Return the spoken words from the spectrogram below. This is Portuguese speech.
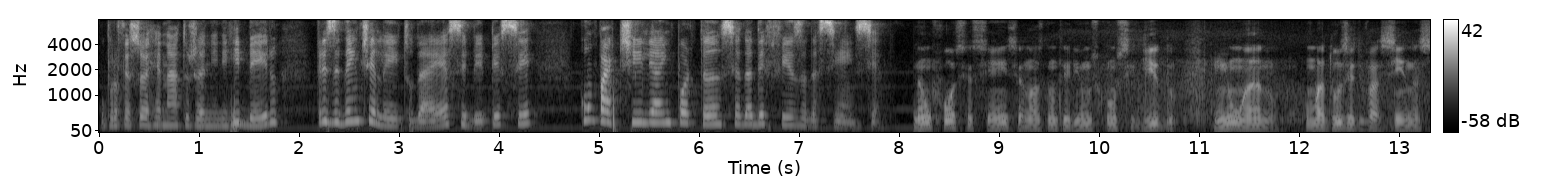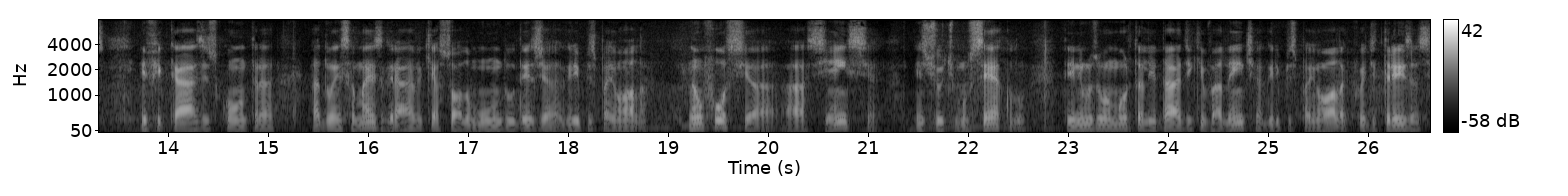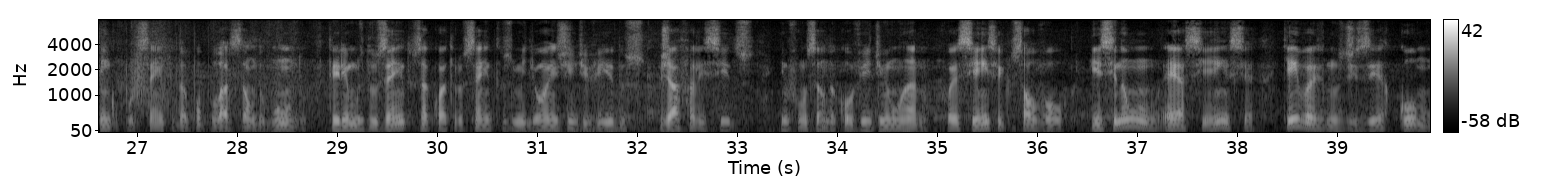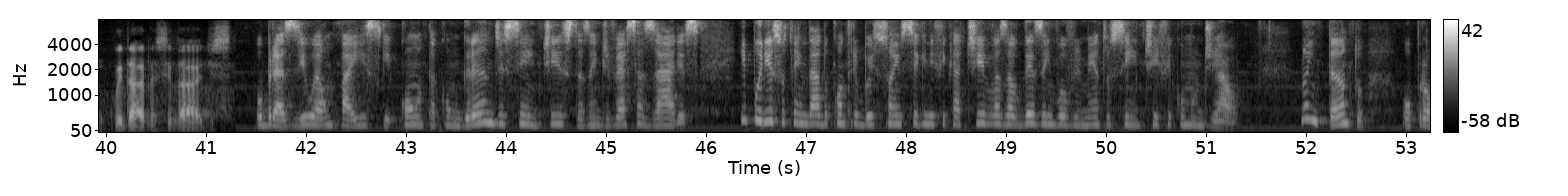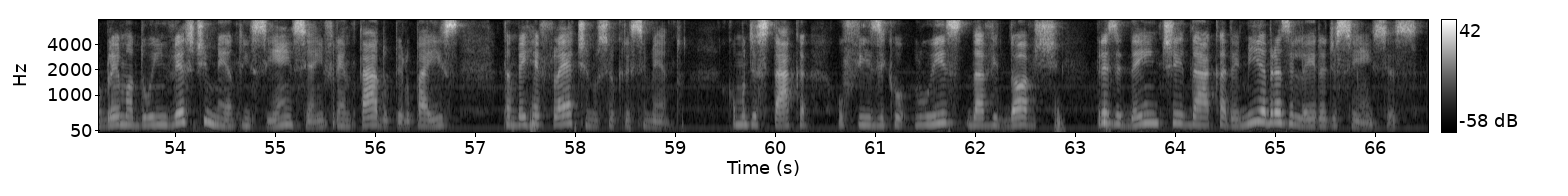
O professor Renato Janine Ribeiro, presidente eleito da SBPC, compartilha a importância da defesa da ciência. Não fosse a ciência, nós não teríamos conseguido, em um ano, uma dúzia de vacinas eficazes contra a doença mais grave que assola o mundo desde a gripe espanhola. Não fosse a, a ciência, neste último século, teríamos uma mortalidade equivalente à gripe espanhola, que foi de 3 a 5% da população do mundo, teríamos 200 a 400 milhões de indivíduos já falecidos em função da Covid em um ano. Foi a ciência que o salvou. E se não é a ciência, quem vai nos dizer como cuidar das cidades? O Brasil é um país que conta com grandes cientistas em diversas áreas e por isso tem dado contribuições significativas ao desenvolvimento científico mundial. No entanto, o problema do investimento em ciência enfrentado pelo país também reflete no seu crescimento, como destaca o físico Luiz Davidovich, presidente da Academia Brasileira de Ciências.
